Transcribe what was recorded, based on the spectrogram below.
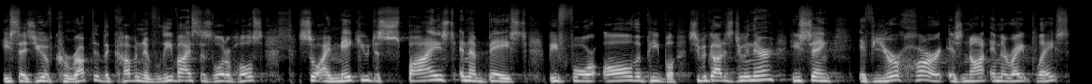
He says, You have corrupted the covenant of Levi, says Lord of hosts, so I make you despised and abased before all the people. See what God is doing there? He's saying, If your heart is not in the right place,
